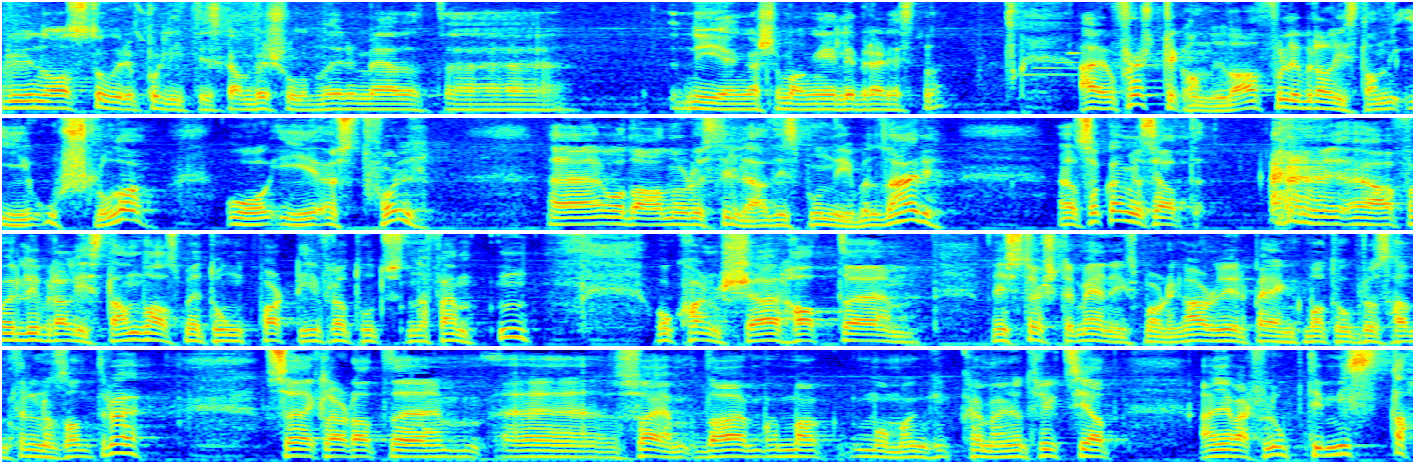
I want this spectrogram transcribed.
du nå store politiske ambisjoner med dette nye engasjementet i Liberalistene? Jeg er jo førstekandidat for Liberalistene i Oslo da, og i Østfold. Eh, og da når du stiller deg disponibel der, eh, så kan vi si at ja, for Liberalistene, da, som er et ungt parti fra 2015, og kanskje har hatt eh, den største meningsmålinga på 1,2% eller noe sånt, tror jeg, så er det klart at er, da man, kan man jo trygt si at han er i hvert fall optimist da,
